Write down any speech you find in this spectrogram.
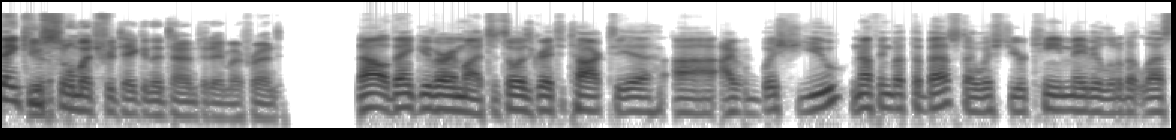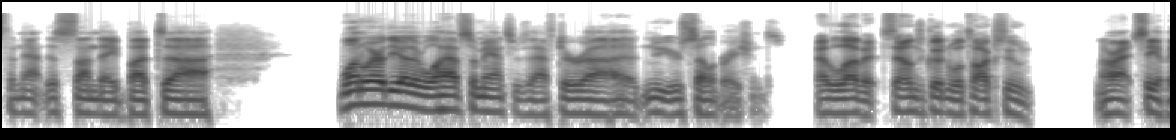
Thank you Beautiful. so much for taking the time today, my friend. No, thank you very much. It's always great to talk to you. Uh, I wish you nothing but the best. I wish your team maybe a little bit less than that this Sunday, but uh, one way or the other, we'll have some answers after uh, New Year's celebrations. I love it. Sounds good, and we'll talk soon. All right, see you.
